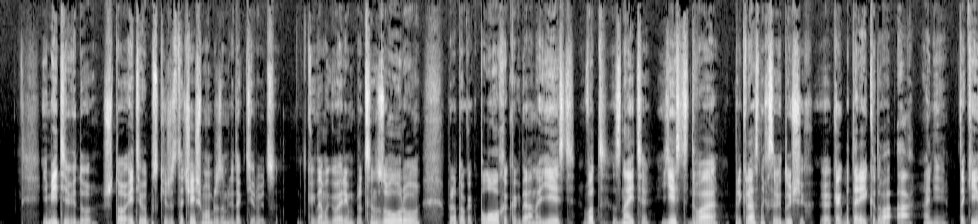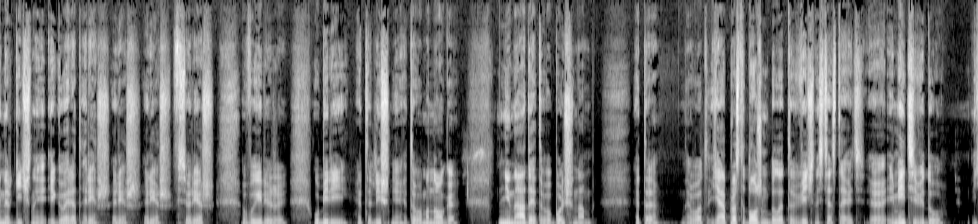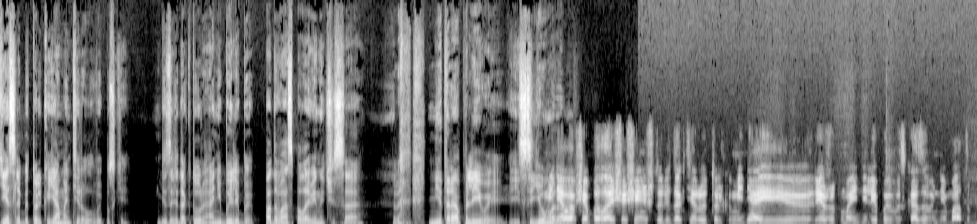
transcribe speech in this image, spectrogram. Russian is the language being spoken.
Имейте в виду, что эти выпуски жесточайшим образом редактируются. Когда мы говорим про цензуру, про то, как плохо, когда она есть, вот знайте, есть два прекрасных соведущих, э, как батарейка 2А. Они такие энергичные и говорят «режь, режь, режь, все режь, вырежи, убери, это лишнее, этого много, не надо этого больше нам». Это вот. Я просто должен был это в вечности оставить. Э, Имейте в виду, если бы только я монтировал выпуски без редактуры, они были бы по два с половиной часа неторопливые и с У юмором. меня вообще было ощущение, что редактируют только меня и режут мои нелепые высказывания матом.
